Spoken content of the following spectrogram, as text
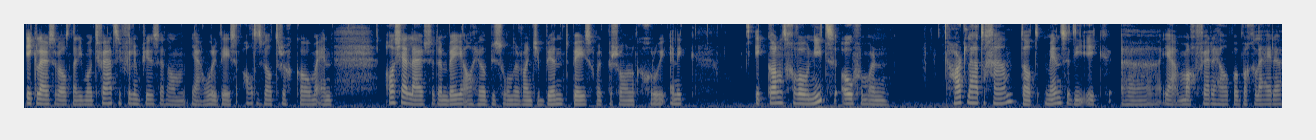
ik luister wel eens naar die motivatiefilmpjes en dan ja, hoor ik deze altijd wel terugkomen. En als jij luistert, dan ben je al heel bijzonder, want je bent bezig met persoonlijke groei. En ik, ik kan het gewoon niet over mijn hart laten gaan dat mensen die ik uh, ja, mag verder helpen, begeleiden,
